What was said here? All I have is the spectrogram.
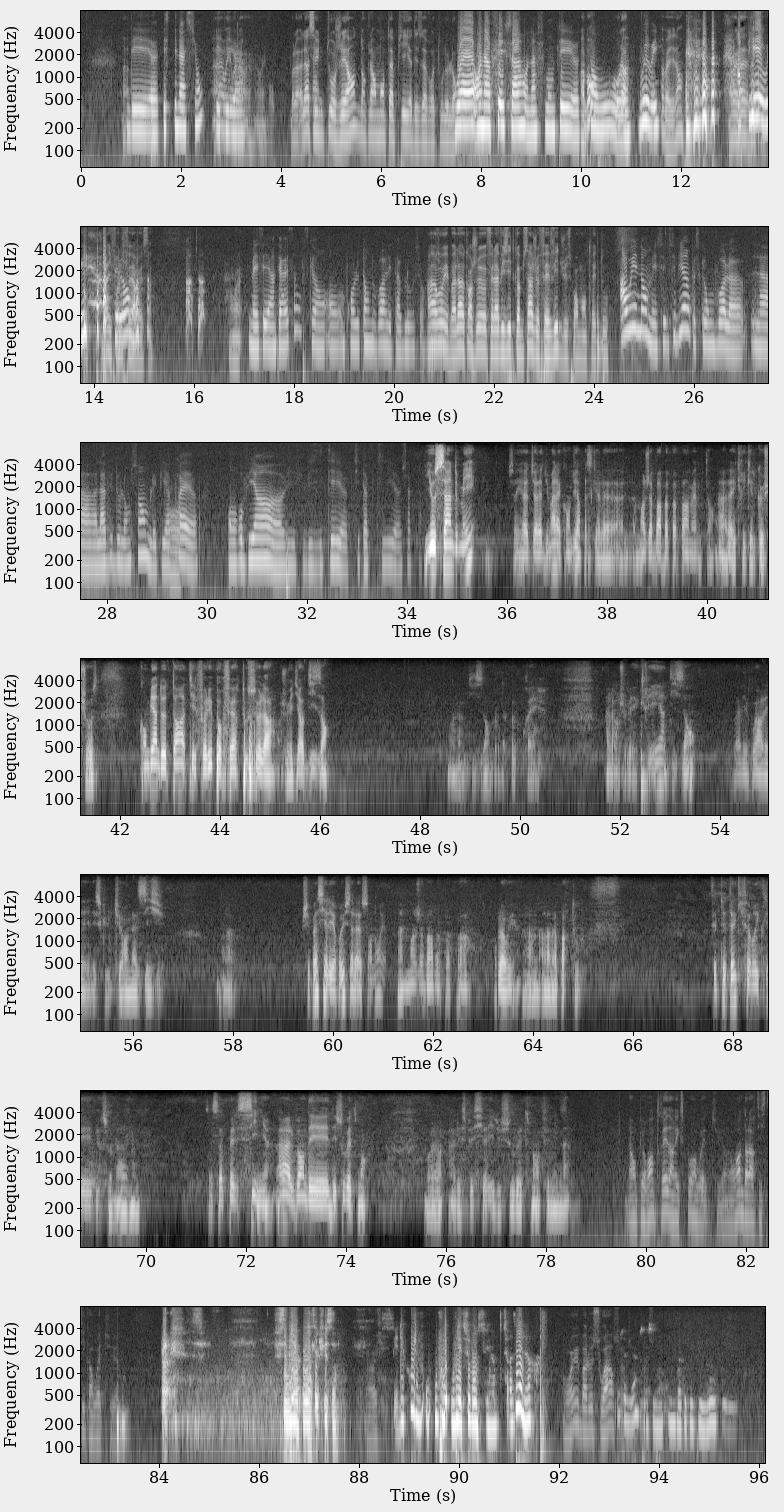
des euh, destinations. Ah oui, étaient, voilà. Voilà, là, c'est une tour géante, donc là, on monte à pied, il y a des œuvres tout le long. Ouais, on a fait ça, on a monté euh, tout Ah bon en haut. Oula. euh, Oui, oui. Ah bah dis donc. Ah ouais, à là- pied, oui. là, il faut le long, faire, hein. ça. Ouais. Mais c'est intéressant parce qu'on on prend le temps de voir les tableaux sur. Ah oui, bah là, quand je fais la visite comme ça, je fais vite juste pour montrer tout. Ah oui, non, mais c'est bien parce qu'on voit la, la, la vue de l'ensemble et puis après, euh, on revient euh, vi- visiter euh, petit à petit euh, chaque partie. You send me. Elle a du mal à conduire parce qu'elle elle mange à barbe à papa en même temps. Ah, Elle a écrit quelque chose. Combien de temps a-t-il fallu pour faire tout cela? Je vais dire 10 ans. Voilà, 10 ans à peu près. Alors je vais écrire 10 ans. On va aller voir les, les sculptures en Asie. Voilà. Je sais pas si elle est russe, elle a son nom. Elle mange à barbe à papa. Oh là oui, elle en- a partout. C'est peut-être elle qui fabrique les personnages. Ça s'appelle Signe. Ah, elle vend des, des sous-vêtements. Voilà, elle est spécialiste du sous-vêtement féminin. Là, on peut rentrer dans l'expo en voiture. On rentre dans l'artistique en voiture. C'est bien la première fois que je fais ça. Et du coup, vous où vous êtes souvent sur, sur Asie alors Oui, bah le soir. C'est bien, ça c'est une boîte qui plus jeune, qui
